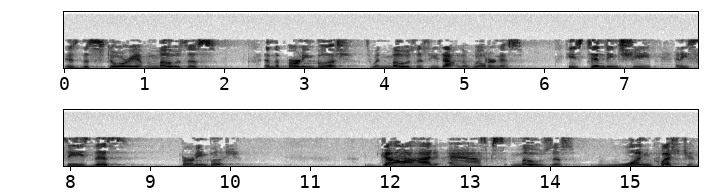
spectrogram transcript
is the story of Moses and the burning bush. It's when Moses, he's out in the wilderness. He's tending sheep and he sees this burning bush. God asks Moses one question.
